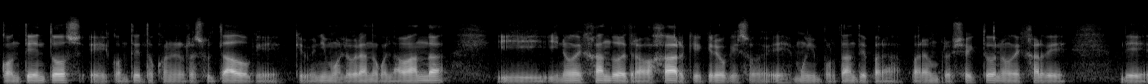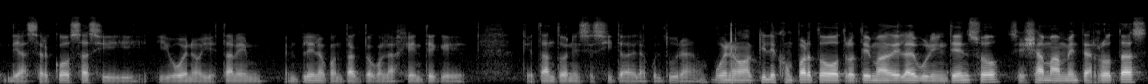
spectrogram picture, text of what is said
contentos, eh, contentos con el resultado que, venimos logrando con la banda y, no dejando de trabajar, que creo que eso es muy importante para, un proyecto, no dejar de, hacer cosas y, bueno, y estar en pleno contacto con la gente que, que tanto necesita de la cultura. Bueno, aquí les comparto otro tema del álbum Intenso, se llama Mentes Rotas.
